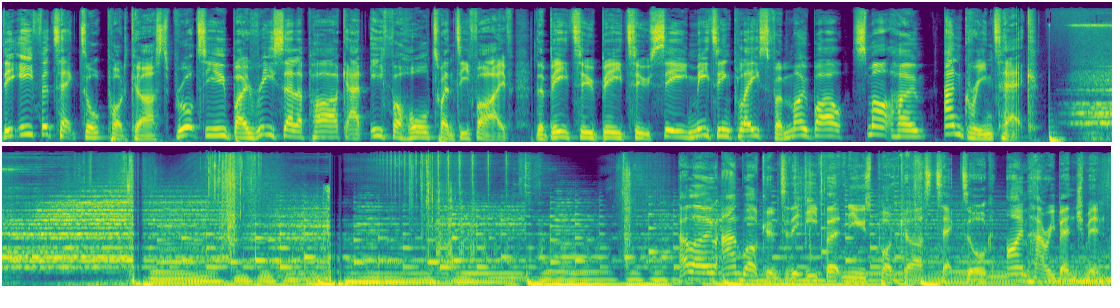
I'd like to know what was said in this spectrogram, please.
The IFA Tech Talk podcast brought to you by Reseller Park at IFA Hall 25, the B2B2C meeting place for mobile, smart home, and green tech. Hello and welcome to the IFA News Podcast Tech Talk. I'm Harry Benjamin.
